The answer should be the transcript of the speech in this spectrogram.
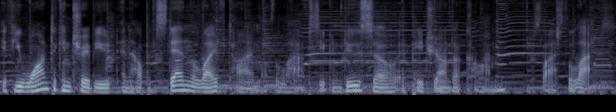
If you want to contribute and help extend the lifetime of the lapse, you can do so at patreon.com slash the lapse.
